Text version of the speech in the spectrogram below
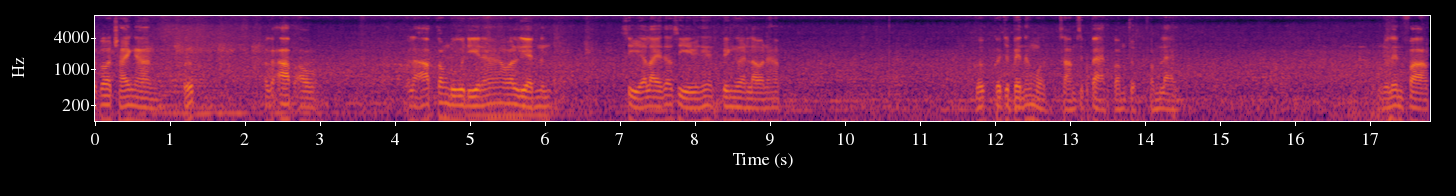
แล้วก็ใช้งานปุ๊บแล้วก็อัพเอา เวลาอัพต้องดูดีนะว่าเหรียญมันสีอะไรถ้าสีนี้เป็นเงินเรานะครับปุ๊บก็จะเป็นทั้งหมด 38 ความจบความแรงผมจะเล่นฟาร์ม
